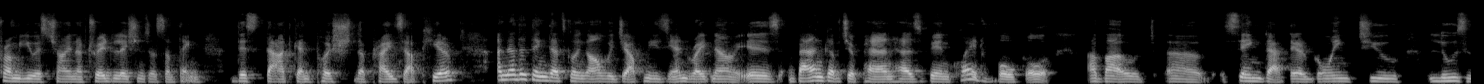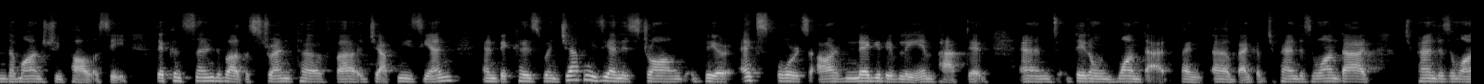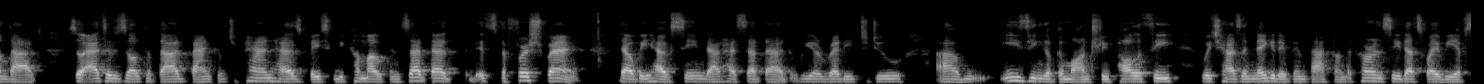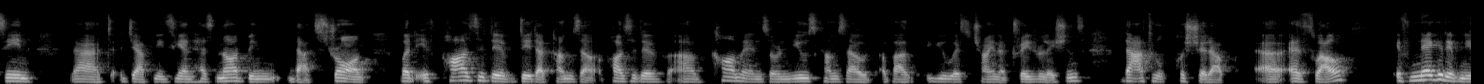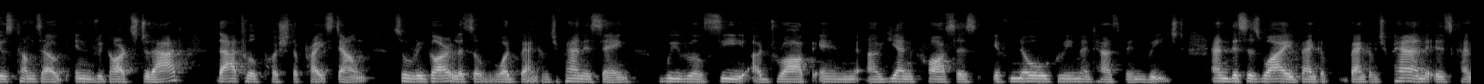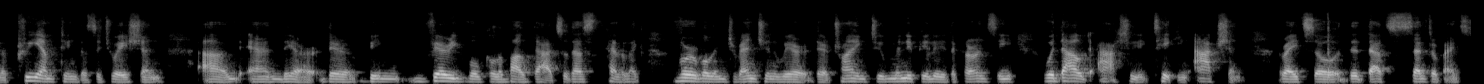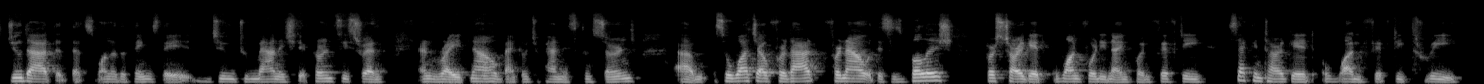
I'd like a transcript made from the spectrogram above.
from US China trade relations or something, this that can push the price up here. Another thing that's going on with Japanese yen right now is Bank of Japan has been quite vocal about uh, saying that they're going to loosen the monetary policy. They're concerned about the strength of uh, Japanese yen, and because when Japanese yen is strong, their exports are negatively impacted, and they don't want that. Bank, uh, Bank of Japan doesn't want that. Japan doesn't want that. So as a result of that, Bank of Japan has basically come out and said that it's the first bank that we have seen that has said that we are ready to do um, easing of the monetary policy, which has a negative impact on the currency. That's why we have seen that Japanese yen has not been that strong. But if positive data comes out, positive uh, comments or news comes out about US China trade relations, that will push it up uh, as well. If negative news comes out in regards to that, that will push the price down. So, regardless of what Bank of Japan is saying, we will see a drop in uh, yen crosses if no agreement has been reached. And this is why Bank of Bank of Japan is kind of preempting the situation, um, and they're they're being very vocal about that. So that's kind of like verbal intervention where they're trying to manipulate the currency without actually taking action, right? So that that's central banks do that. that. That's one of the things they do to manage their currency strength. And right now, Bank of Japan is concerned um, so watch out for that. For now, this is bullish. First target 149.50, second target 153.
